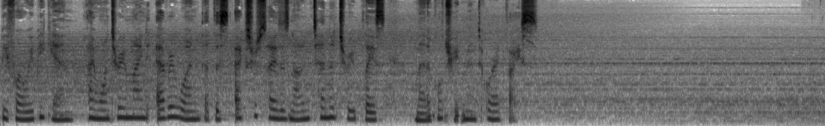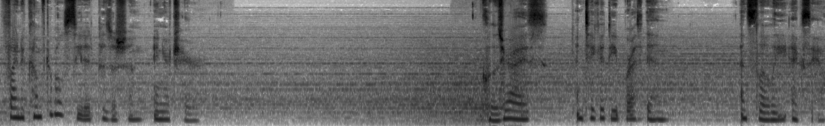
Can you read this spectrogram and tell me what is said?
Before we begin, I want to remind everyone that this exercise is not intended to replace medical treatment or advice. Find a comfortable seated position in your chair. Close your eyes and take a deep breath in and slowly exhale.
